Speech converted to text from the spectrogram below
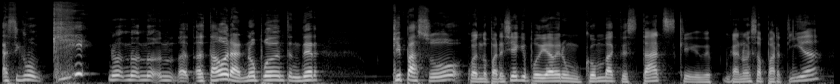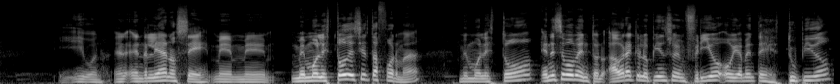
así como, ¿qué? No, no, no, no, hasta ahora no puedo entender qué pasó cuando parecía que podía haber un comeback de stats que ganó esa partida. Y bueno, en, en realidad no sé, me, me- me molestó de cierta forma, ¿eh? Me molestó en ese momento, ahora que lo pienso en frío, obviamente es estúpido,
